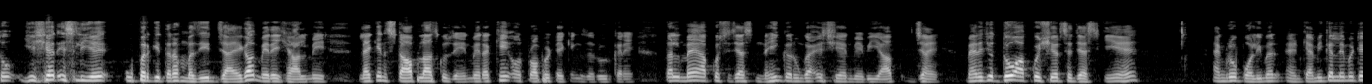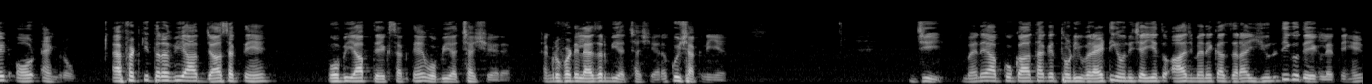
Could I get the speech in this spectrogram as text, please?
तो ये शेयर इसलिए ऊपर की तरफ़ मजीद जाएगा मेरे ख्याल में। लेकिन स्टॉप लॉस को जहन में रखें और प्रॉफिट टेकिंग ज़रूर करें। कल मैं आपको सजेस्ट नहीं करूँगा इस शेयर में भी आप जाएँ। मैंने जो दो आपको शेयर सजेस्ट किए हैं Engro polymer and chemical limited और एंग्रो एफर्ट की तरफ़ भी आप जा सकते हैं, वो भी आप देख सकते हैं, वो भी अच्छा शेयर है। एंग्रो फर्टिलाइज़र भी अच्छा शेयर है, कोई शक नहीं है। जी, मैंने आपको कहा था कि थोड़ी वैरायटी होनी चाहिए तो आज मैंने कहा जरा यूनिटी को देख लेते हैं।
